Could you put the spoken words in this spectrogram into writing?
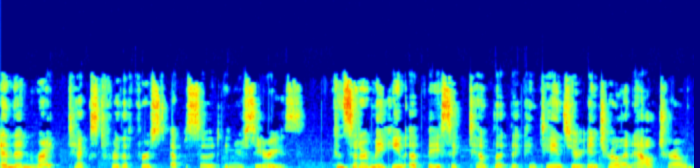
And then write text for the first episode in your series. Consider making a basic template that contains your intro and outro,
